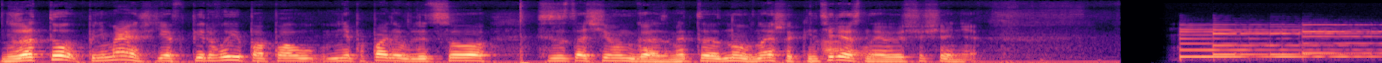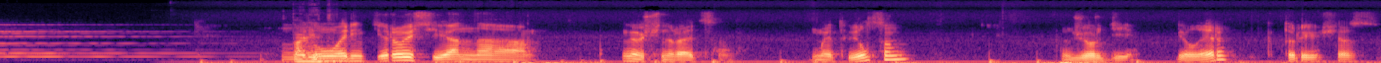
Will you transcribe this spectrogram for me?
Но зато, понимаешь, я впервые попал, мне попали в лицо слезоточивым газом. Это, ну, знаешь, как интересное а... ощущение. Ну, ориентируюсь я на... Мне очень нравится Мэтт Уилсон, Джорди Белэр, который сейчас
